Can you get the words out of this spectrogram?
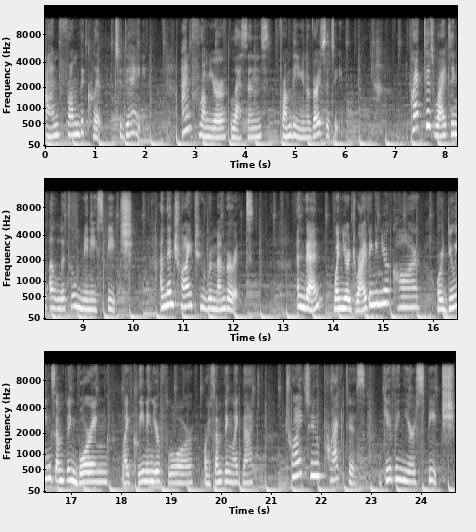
and from the clip today and from your lessons from the university. Practice writing a little mini speech and then try to remember it. And then when you're driving in your car or doing something boring like cleaning your floor or something like that, try to practice giving your speech.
